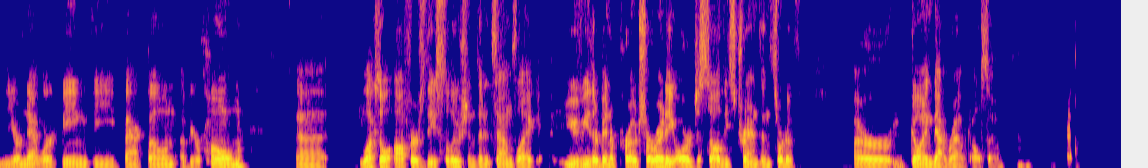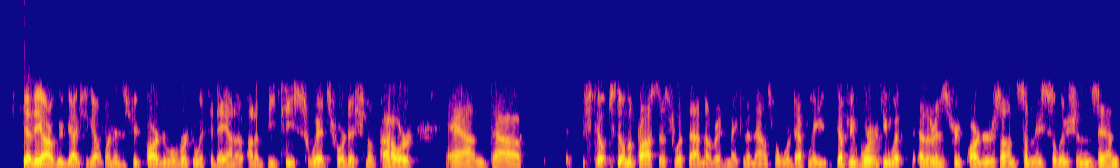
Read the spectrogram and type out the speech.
your network being the backbone of your home, uh, Luxul offers these solutions, and it sounds like you've either been approached already or just saw these trends and sort of are going that route also. Yeah, they are. We've actually got one industry partner we're working with today on a on a BT switch for additional power, and uh, still still in the process with that. Not ready to make an announcement. We're definitely definitely working with other industry partners on some of these solutions. And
